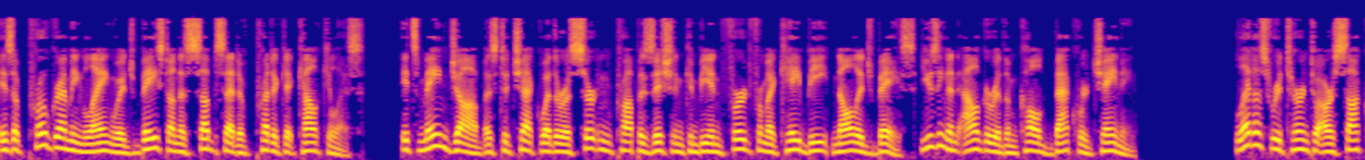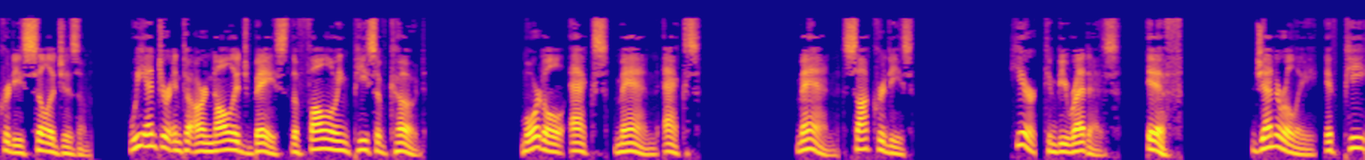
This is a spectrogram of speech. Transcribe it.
is a programming language based on a subset of predicate calculus. Its main job is to check whether a certain proposition can be inferred from a KB knowledge base using an algorithm called backward chaining. Let us return to our Socrates syllogism. We enter into our knowledge base the following piece of code. Mortal x, man x, man Socrates here can be read as if generally if p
